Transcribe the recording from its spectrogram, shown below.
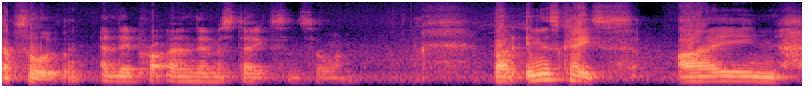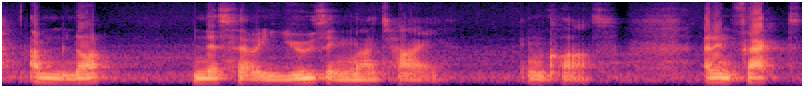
Absolutely. and their pro- and their mistakes and so on. But in this case, I am not necessarily using my Thai in class. And in fact,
